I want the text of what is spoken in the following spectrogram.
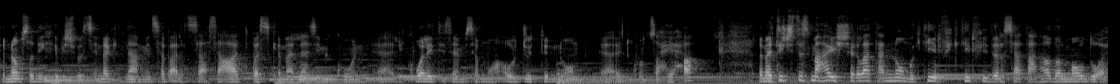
فالنوم صديقي مش بس إنك تنام من سبع لتسع ساعات بس كمان لازم يكون ال quality زي ما بيسموها أو جودة النوم تكون صحيحة. لما تيجي تسمع هاي الشغلات عن النوم كثير في كثير في دراسات عن هذا الموضوع.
